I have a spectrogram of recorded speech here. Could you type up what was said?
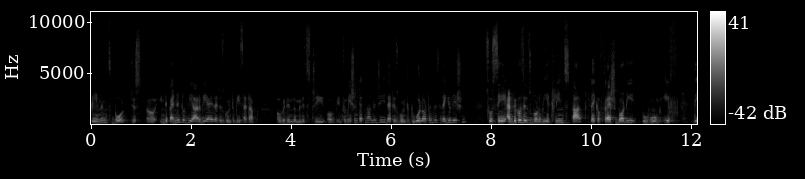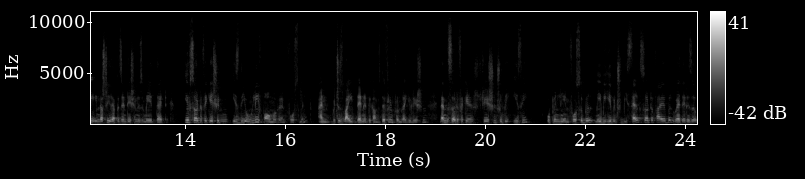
payments board just uh, independent of the RBI that is going to be set up uh, within the Ministry of Information Technology that is going to do a lot of this regulation. So say and because it's going to be a clean start like a fresh body to whom if the industry representation is made that if certification is the only form of enforcement and which is why then it becomes different from regulation then the certification should be easy openly enforceable, maybe even should be self-certifiable, where there is a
